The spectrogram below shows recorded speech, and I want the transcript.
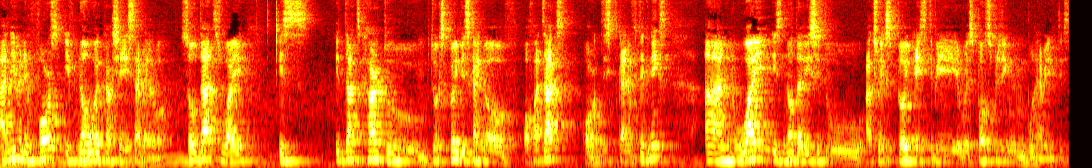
and even enforced if no web cache is available. So that's why it's, it, that's hard to, to exploit this kind of, of attacks or this kind of techniques and why it's not that easy to actually exploit HTTP response splitting vulnerabilities.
